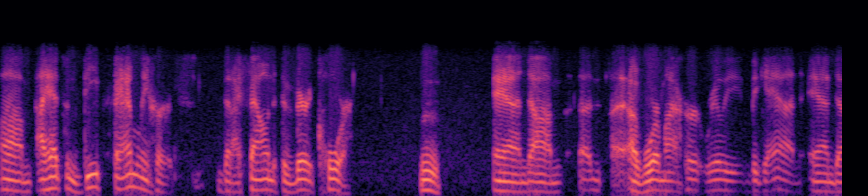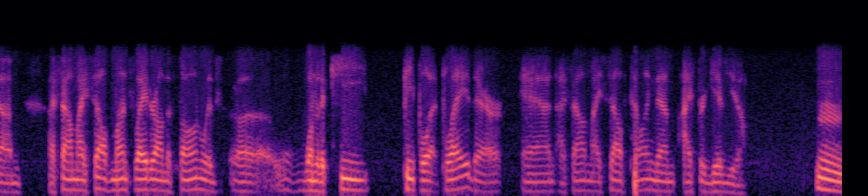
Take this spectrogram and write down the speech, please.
um, I had some deep family hurts that I found at the very core Mm. and um, uh, of where my hurt really began. And um, I found myself months later on the phone with uh, one of the key people at play there, and I found myself telling them, "I forgive you." Mm.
